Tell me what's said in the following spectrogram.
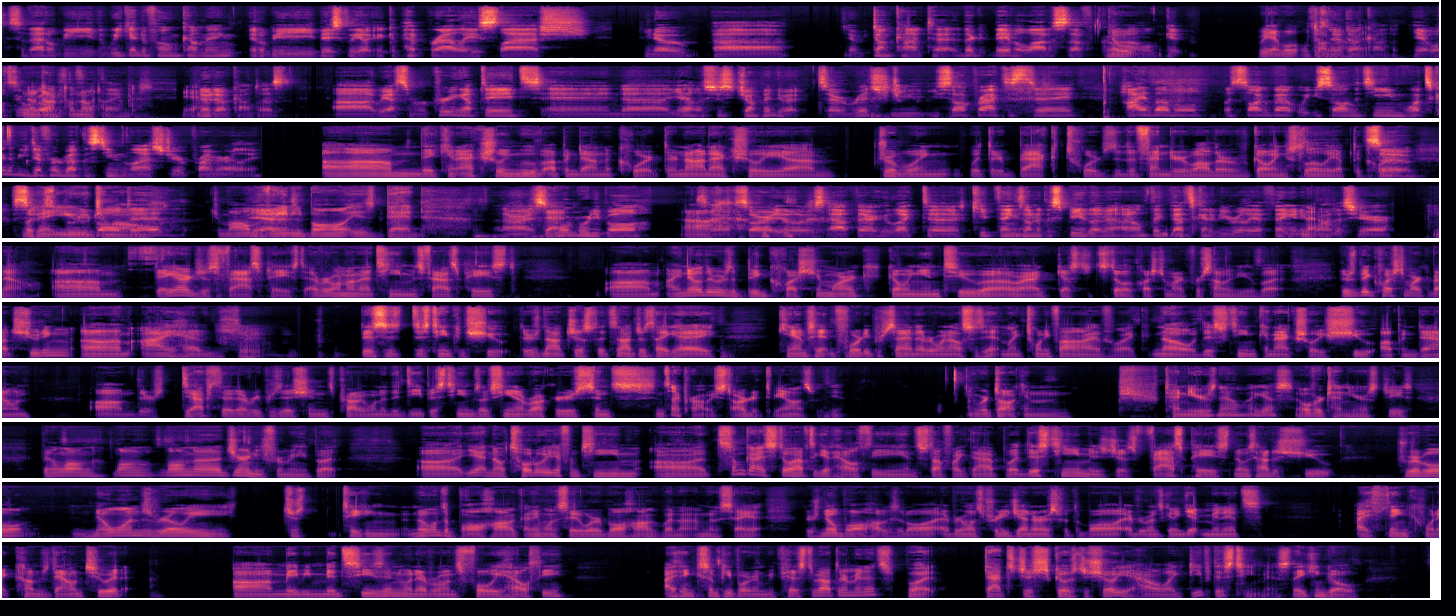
so that'll be the weekend of homecoming. It'll be basically like a pep rally slash, you know, uh, you know, dunk contest. They're, they have a lot of stuff going No, on. We'll get yeah, we'll, we'll talk no about dunk it. contest. Yeah, we'll, No we'll go dunk, the no thing. dunk. contest. No dunk contest. Uh, we have some recruiting updates, and uh, yeah, let's just jump into it. So, Rich, you, you saw practice today, high level. Let's talk about what you saw on the team. What's going to be different about this team than last year, primarily? Um, they can actually move up and down the court. They're not actually um, dribbling with their back towards the defender while they're going slowly up the court. So, so Looking at you, Jamal. dead? Jamal yeah, Mulvaney ball is dead. All right, so Dead. more booty ball. Ah. So sorry to those out there who like to keep things under the speed limit. I don't think that's going to be really a thing anymore No. this year. No. Um, they are just fast paced. Everyone on that team is fast paced. Um, I know there was a big question mark going into, uh, or I guess it's still a question mark for some of you, but there's a big question mark about shooting. Um, I have this is this team can shoot. There's not just it's not just like hey, Cam's hitting forty percent, everyone else is hitting like twenty five. Like no, this team can actually shoot up and down. Um, there's depth at every position. It's probably one of the deepest teams I've seen at Rutgers since since I probably started. To be honest with you, and we're talking ten years now, I guess, over ten years. Jeez, been a long, long, long uh, journey for me, but uh, yeah, no, totally different team. Uh, some guys still have to get healthy and stuff like that, but this team is just fast paced, knows how to shoot, dribble. No one's really just taking. No one's a ball hog. I didn't want to say the word ball hog, but I'm going to say it. There's no ball hogs at all. Everyone's pretty generous with the ball. Everyone's going to get minutes. I think when it comes down to it, uh, maybe mid season when everyone's fully healthy, I think some people are going to be pissed about their minutes, but that just goes to show you how like deep this team is. They can go.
